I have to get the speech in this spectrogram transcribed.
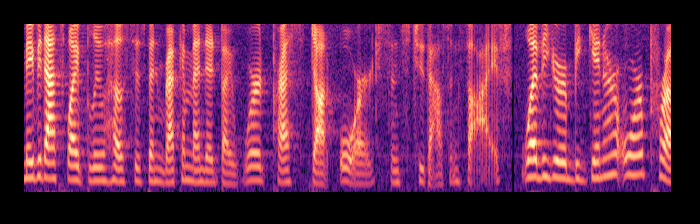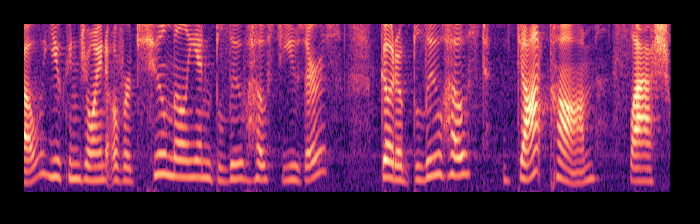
Maybe that's why Bluehost has been recommended by WordPress.org since 2005. Whether you're a beginner or a pro, you can join over 2 million Bluehost users. Go to bluehost.com slash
